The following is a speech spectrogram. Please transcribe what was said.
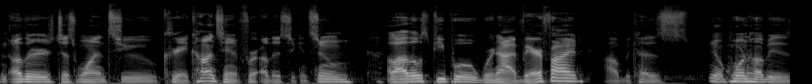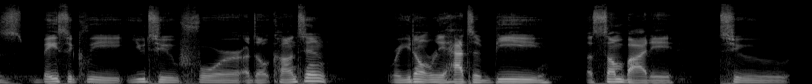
and others just wanted to create content for others to consume. A lot of those people were not verified uh, because you know Pornhub is basically YouTube for adult content, where you don't really have to be a somebody to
